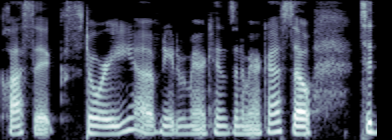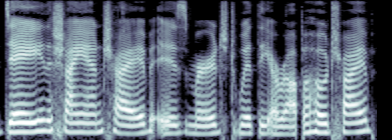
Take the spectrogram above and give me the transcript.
Classic story of Native Americans in America. So today, the Cheyenne tribe is merged with the Arapaho tribe.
